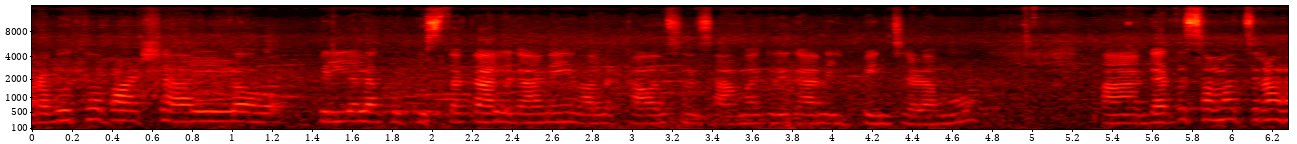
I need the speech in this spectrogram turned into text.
ప్రభుత్వ పాఠశాలలో పిల్లలకు పుస్తకాలు కానీ వాళ్ళకి కావాల్సిన సామాగ్రి కానీ ఇప్పించడము. గత సంవత్సరం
